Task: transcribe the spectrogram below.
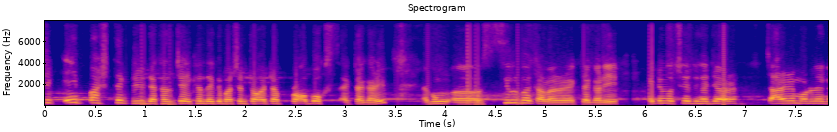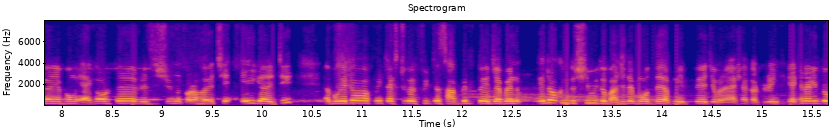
ঠিক এই পাশ থেকে যদি দেখা যাচ্ছে, এখানে দেখতে পাচ্ছেন টয়টা প্রবক্স একটা গাড়ি এবং সিলভার কালারের একটা গাড়ি। এটা হচ্ছে দুই চারের মডেলের গাড়ি এবং এগারোতে রেজিস্ট্রেশন করা হয়েছে এই গাড়িটি। এবং এটাও আপনি টেক্সটিক্যাল ফিটনেস আপডেট পেয়ে যাবেন। এটাও কিন্তু সীমিত বাজেটের মধ্যে আপনি পেয়ে যাবেন আশা কাটুরিং থেকে। এখানে কিন্তু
